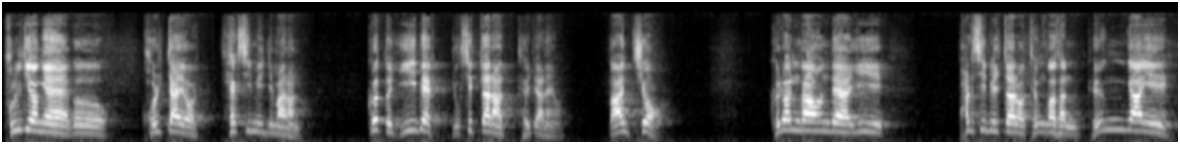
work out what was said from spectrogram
불경의 그 골자요 핵심이지만은 그것도 260자나 되잖아요. 많죠. 그런 가운데 이 81자로 된 것은 굉장히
